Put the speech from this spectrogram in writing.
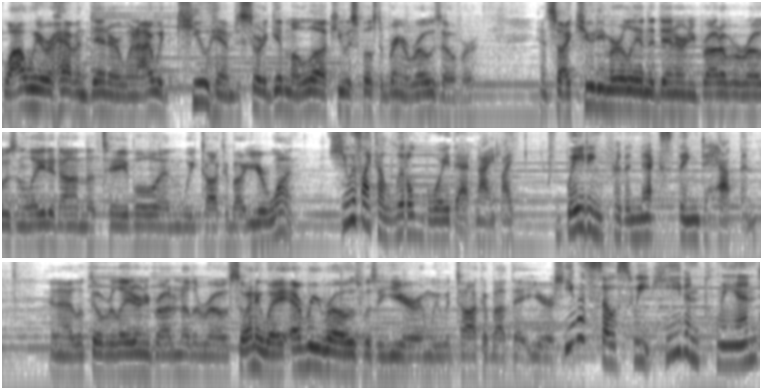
while we were having dinner. When I would cue him, just sort of give him a look, he was supposed to bring a rose over. And so I cued him early in the dinner, and he brought over a rose and laid it on the table, and we talked about year one. He was like a little boy that night, like waiting for the next thing to happen. And I looked over later and he brought another rose. So, anyway, every rose was a year, and we would talk about that year. He was so sweet. He even planned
